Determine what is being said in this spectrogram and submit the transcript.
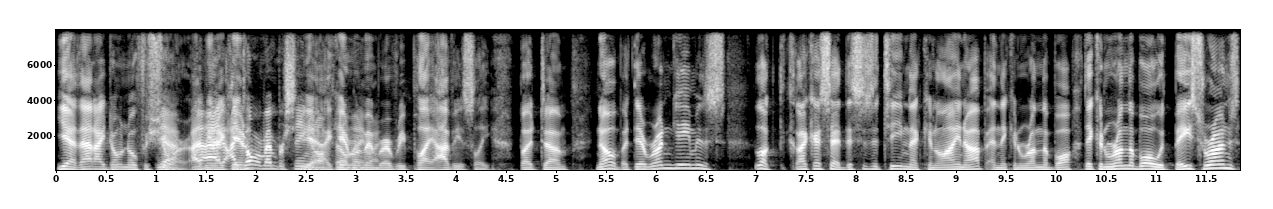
Yeah, that I don't know for sure. Yeah, I mean, I- I, I don't remember seeing it Yeah, I can't remember anyway. every play, obviously, but um, no, but their run game is look. Like I said, this is a team that can line up and they can run the ball. They can run the ball with base runs.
